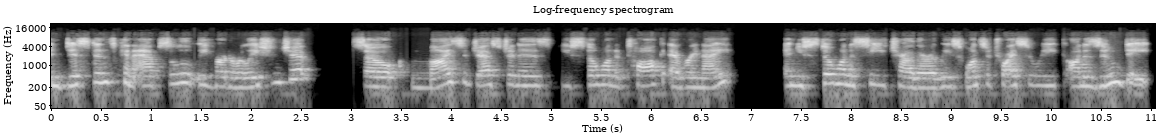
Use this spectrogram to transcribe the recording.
And distance can absolutely hurt a relationship. So my suggestion is you still want to talk every night and you still want to see each other at least once or twice a week on a Zoom date,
